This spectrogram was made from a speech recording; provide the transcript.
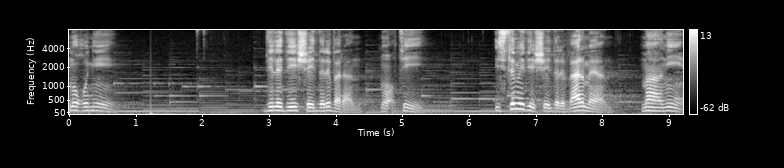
muğni, dilediği şeyleri veren mu'ti, istemediği şeyleri vermeyen mani,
